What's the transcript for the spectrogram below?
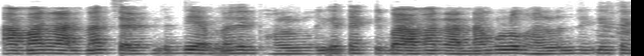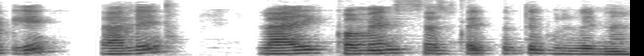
আমার রান্নার চ্যানেল যদি আপনাদের ভালো লেগে থাকে বা আমার রান্নাগুলো ভালো লেগে থাকে, তাহলে লাইক কমেন্ট সাবস্ক্রাইব করতে ভুলবেন না।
